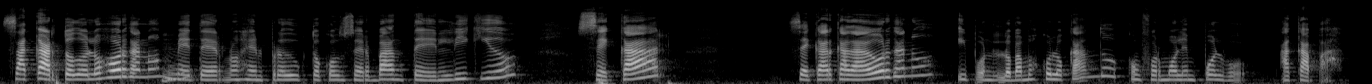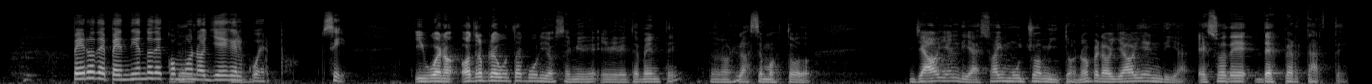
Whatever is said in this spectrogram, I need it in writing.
sacar todos los órganos, meternos el producto conservante en líquido, secar, secar cada órgano y lo vamos colocando con formol en polvo a capas, pero dependiendo de cómo nos llegue el cuerpo. Sí. Y bueno, otra pregunta curiosa, evidentemente, nos lo hacemos todo. ya hoy en día, eso hay mucho mito, ¿no? Pero ya hoy en día, eso de despertarte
